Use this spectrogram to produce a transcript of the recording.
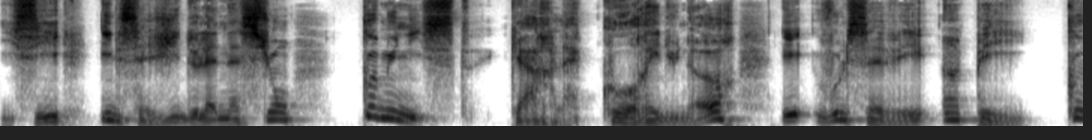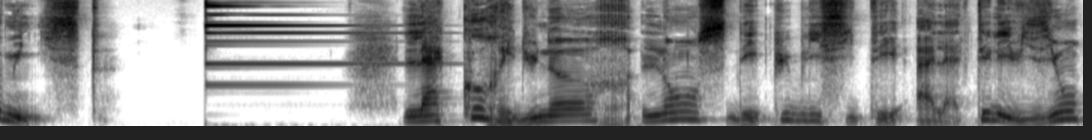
Ici, il s'agit de la nation communiste, car la Corée du Nord est, vous le savez, un pays communiste. La Corée du Nord lance des publicités à la télévision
